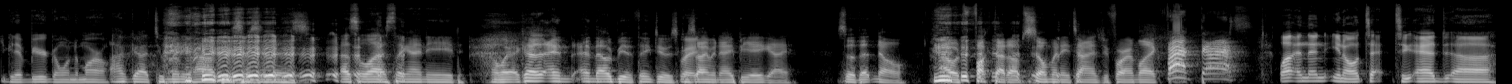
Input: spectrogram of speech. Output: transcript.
you could have beer going tomorrow. I've got too many hobbies as it is. That's the last thing I need. Oh my god, and and that would be the thing too, is because Right. I'm an IPA guy. So that no, I would fuck that up so many times before I'm like, fuck this. Well, and then you know to to add uh,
